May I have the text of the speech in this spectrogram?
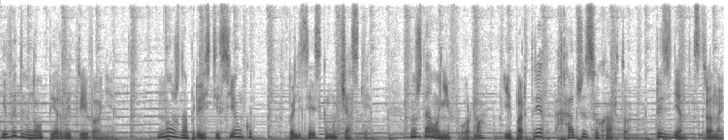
и выдвинул первые требования. Нужно провести съемку в полицейском участке. Нужна униформа и портрет Хаджи Сухарто, президента страны.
